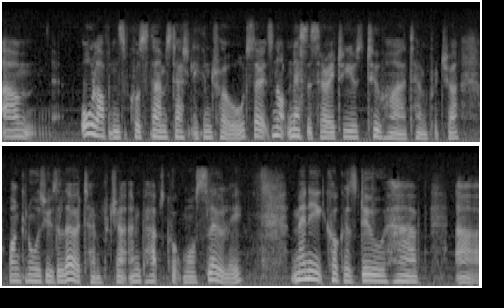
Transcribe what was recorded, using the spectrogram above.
Um, all ovens, of course, are thermostatically controlled, so it's not necessary to use too high a temperature. One can always use a lower temperature and perhaps cook more slowly. Many cookers do have uh,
